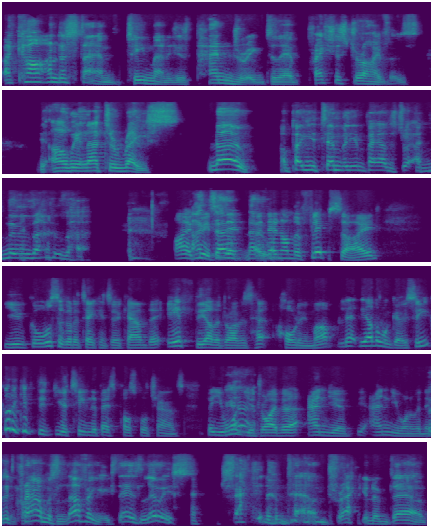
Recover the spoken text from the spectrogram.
I can't understand team managers pandering to their precious drivers. Are we allowed to race? No, I'm paying you 10 million pounds to move over. I agree. but, don't then, but then on the flip side, you've also got to take into account that if the other driver's holding him up, let the other one go. So you've got to give the, your team the best possible chance. But you yeah. want your driver and you and you want to win. But the crowd was loving it. There's Lewis tracking them down, tracking them down.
